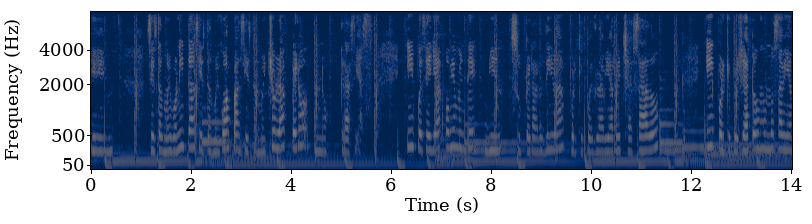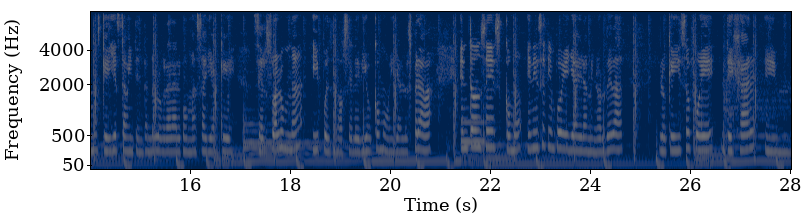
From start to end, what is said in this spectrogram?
Eh, si estás muy bonita, si estás muy guapa, si estás muy chula, pero no, gracias. Y pues ella obviamente bien súper ardida porque pues la había rechazado y porque pues ya todo el mundo sabíamos que ella estaba intentando lograr algo más allá que ser su alumna y pues no se le dio como ella lo esperaba. Entonces, como en ese tiempo ella era menor de edad, lo que hizo fue dejar em,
